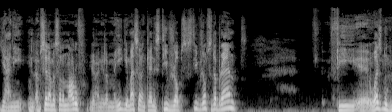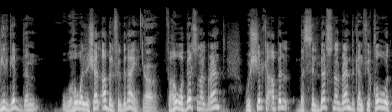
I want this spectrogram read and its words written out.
يعني الأمثلة مثلا معروف. يعني لما يجي مثلا كان ستيف جوبز. ستيف جوبز ده brand في آه، وزنه كبير جدا. وهو اللي شال ابل في البداية. آه. فهو personal brand والشركة ابل بس ال personal brand كان في قوة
